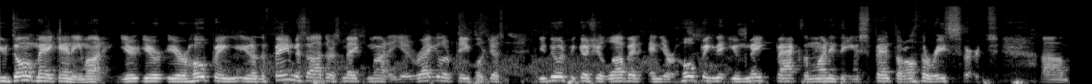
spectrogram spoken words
you don't make any money. You're you're, you're hoping you know the famous authors make money. You regular people just you do it because you love it and you're hoping that you make back the money that you spent on all the research. Um,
